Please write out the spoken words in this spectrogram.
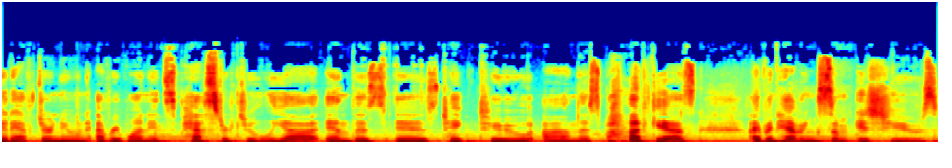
Good afternoon, everyone. It's Pastor Julia, and this is take two on this podcast. I've been having some issues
